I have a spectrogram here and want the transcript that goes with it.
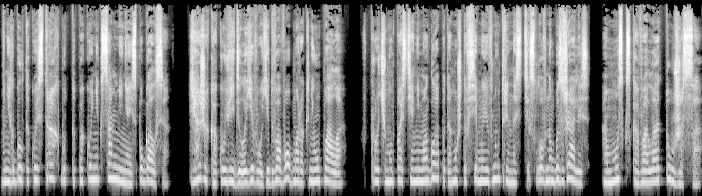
в них был такой страх, будто покойник сам меня испугался. Я же, как увидела его, едва в обморок не упала. Впрочем, упасть я не могла, потому что все мои внутренности словно бы сжались, а мозг сковало от ужаса.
